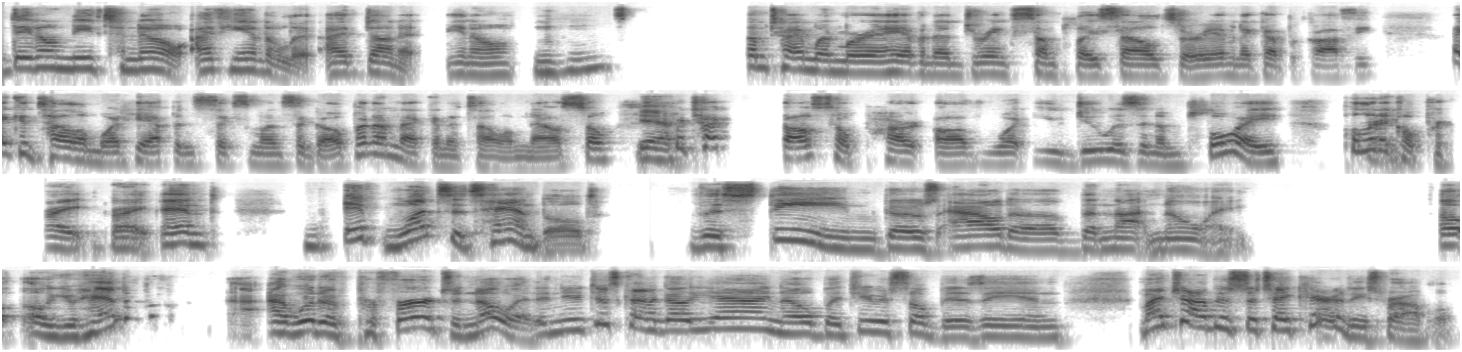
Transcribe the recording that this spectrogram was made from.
they don't need to know. I've handled it. I've done it, you know. Mm-hmm. Sometime when we're having a drink someplace else or having a cup of coffee, I can tell them what happened six months ago, but I'm not going to tell them now. So yeah. protect also part of what you do as an employee, political right. Right, right. And if once it's handled, the steam goes out of the not knowing. Oh, oh, you handled it? I would have preferred to know it. And you just kind of go, yeah, I know, but you were so busy. And my job is to take care of these problems.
